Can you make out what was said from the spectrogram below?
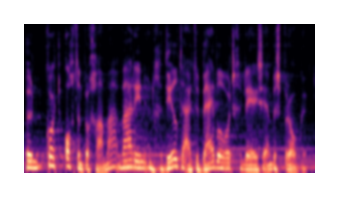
Een kort ochtendprogramma waarin een gedeelte uit de Bijbel wordt gelezen en besproken.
